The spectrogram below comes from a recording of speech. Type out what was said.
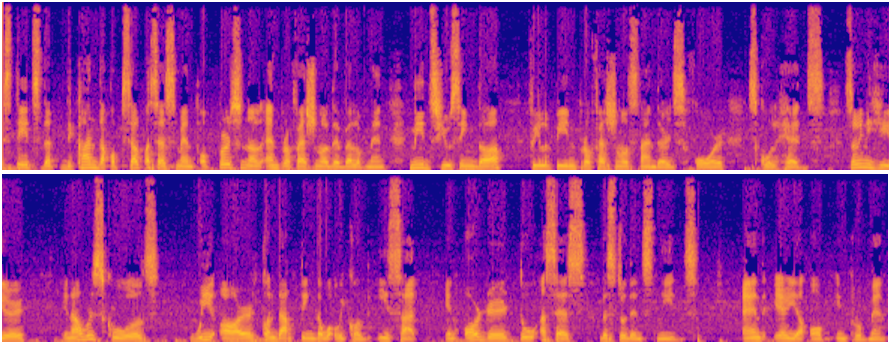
states that the conduct of self assessment of personal and professional development needs using the Philippine professional standards for school heads. So, in here, in our schools, we are conducting the what we call ESAT in order to assess the students' needs and area of improvement.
